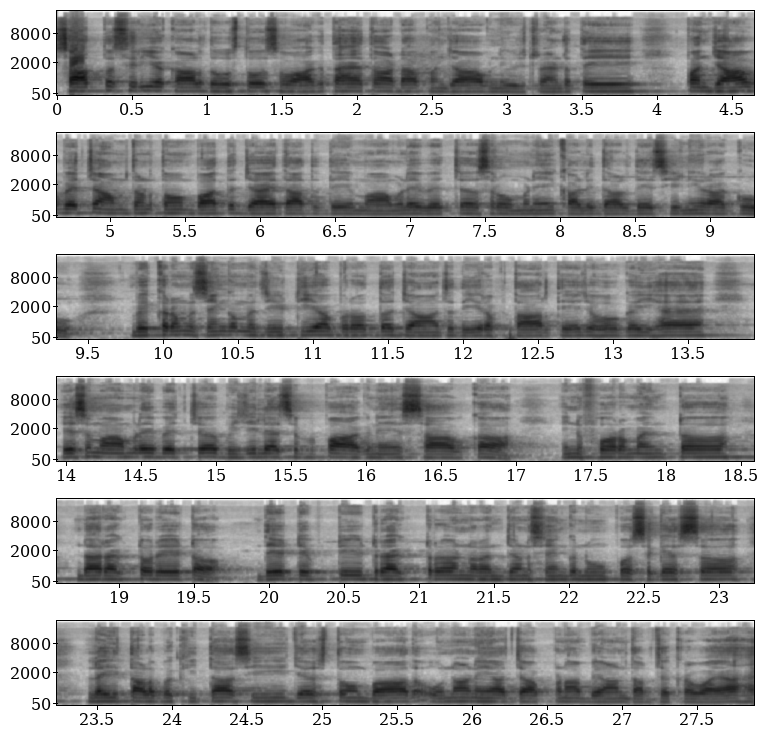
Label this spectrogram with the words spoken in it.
ਸਤਿ ਸ੍ਰੀ ਅਕਾਲ ਦੋਸਤੋ, ਸਵਾਗਤ ਹੈ ਤੁਹਾਡਾ ਪੰਜਾਬ ਨਿਊਜ਼ ਟ੍ਰੈਂਡ ਤੇ। ਪੰਜਾਬ ਵਿੱਚ ਆਮਦਨ ਤੋਂ ਵੱਧ ਜਾਇਦਾਦ ਦੇ ਮਾਮਲੇ ਵਿੱਚ ਸ਼੍ਰੋਮਣੀ ਅਕਾਲੀ ਦਲ ਦੇ ਸੀਨੀਅਰ ਆਗੂ ਵਿਕਰਮ ਸਿੰਘ ਮਜੀਠੀਆ ਵਿਰੁੱਧ ਜਾਂਚ ਦੀ ਰਫ਼ਤਾਰ ਤੇਜ਼ ਹੋ ਗਈ ਹੈ। ਇਸ ਮਾਮਲੇ ਵਿੱਚ ਵਿਜੀਲੈਂਸ ਵਿਭਾਗ ਨੇ ਸਾਬਕਾ ਇਨਫੋਰਮੈਂਟ ਡਾਇਰੈਕਟੋਰੇਟ ਦੇ ਡਿਪਟੀ ਡਾਇਰੈਕਟਰ ਨਰਿੰਜਨ ਸਿੰਘ ਨੂੰ ਪੁੱਛਗਿੱਛ ਲਈ ਤਲਬ ਕੀਤਾ ਸੀ, ਜਿਸ ਤੋਂ ਬਾਅਦ ਉਹਨਾਂ ਨੇ ਅੱਜ ਆਪਣਾ ਬਿਆਨ ਦਰਜ ਕਰਵਾਇਆ ਹੈ।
